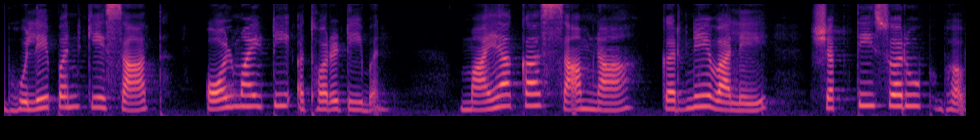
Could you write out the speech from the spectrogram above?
भोलेपन के साथ ऑल माइटी अथॉरिटी बन। माया का सामना करने वाले शक्ति स्वरूप भव।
